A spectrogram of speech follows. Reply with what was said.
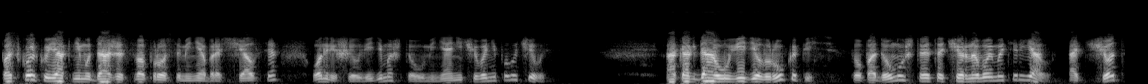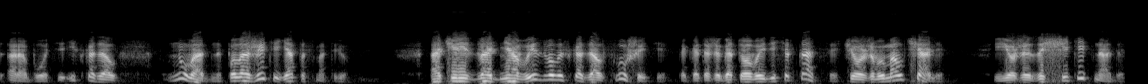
Поскольку я к нему даже с вопросами не обращался, он решил, видимо, что у меня ничего не получилось. А когда увидел рукопись, то подумал, что это черновой материал, отчет о работе, и сказал, ну ладно, положите, я посмотрю а через два дня вызвал и сказал, слушайте, так это же готовая диссертация, чего же вы молчали? Ее же защитить надо.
